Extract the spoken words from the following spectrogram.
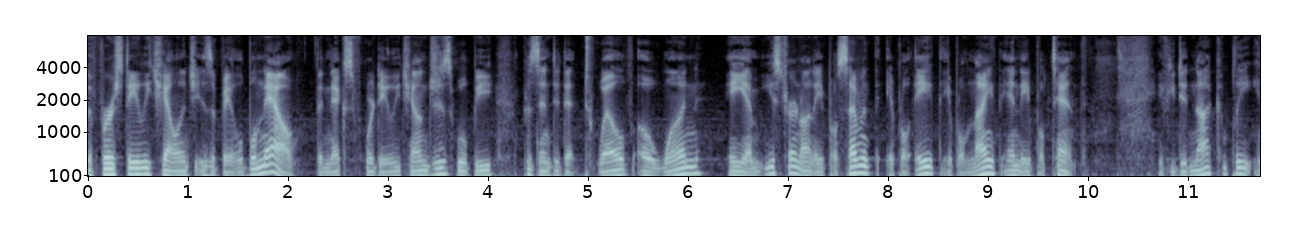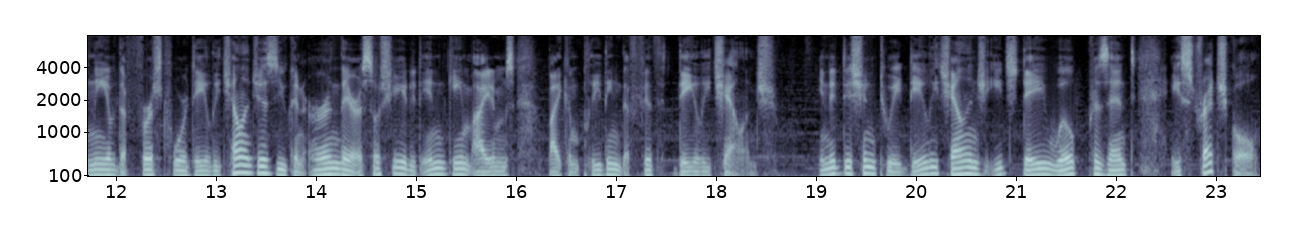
The first daily challenge is available now. The next four daily challenges will be presented at 12:01 a.m. Eastern on April 7th, April 8th, April 9th, and April 10th. If you did not complete any of the first four daily challenges, you can earn their associated in game items by completing the fifth daily challenge. In addition to a daily challenge, each day will present a stretch goal.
